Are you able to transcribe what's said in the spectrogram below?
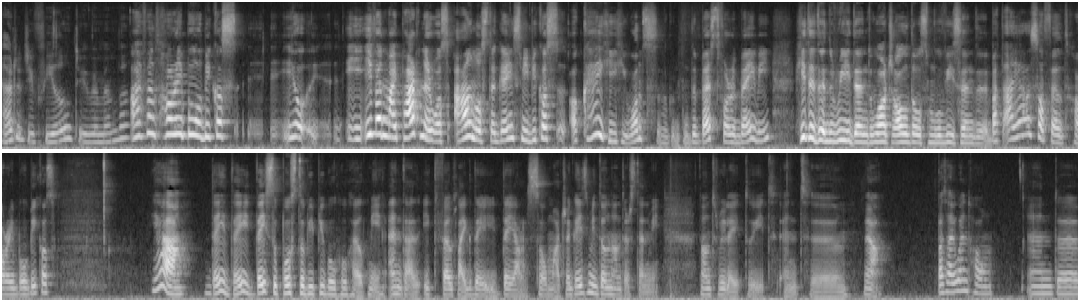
How did you feel? Do you remember? I felt horrible because you, even my partner was almost against me because okay, he, he wants the best for a baby. He didn't read and watch all those movies, and but I also felt horrible because yeah, they they they supposed to be people who help me, and uh, it felt like they they are so much against me, don't understand me, don't relate to it, and uh, yeah. But I went home and uh,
